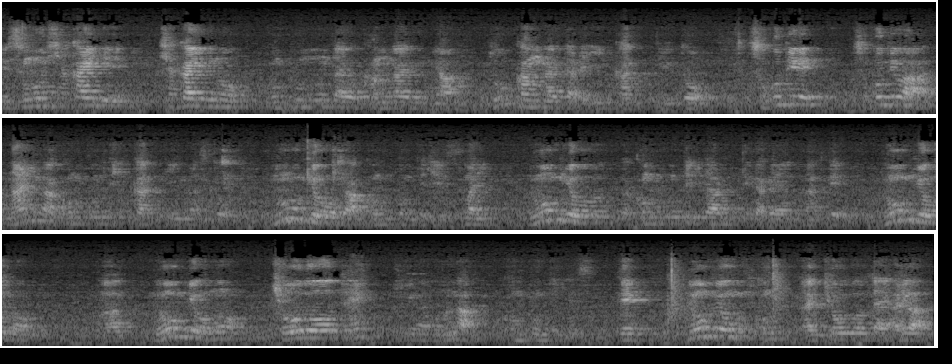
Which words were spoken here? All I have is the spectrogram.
でその社会で社会での根本問題を考えるにはどう考えたらいいかっていうとそこでそこでは何が根本的かって言いますと農業が根本的です。つまり農業が根本的であるっていうだけじゃなくて農業の農業の共同体っていうようなものが根本的です。で農業の共同体あるいは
